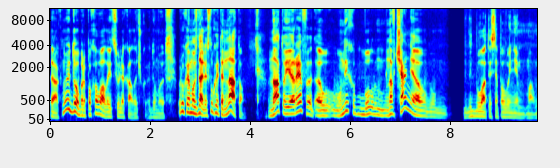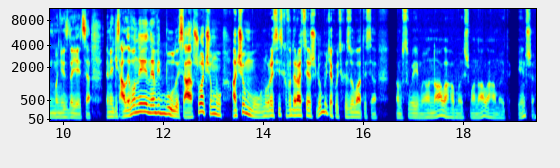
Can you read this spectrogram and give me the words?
Так, ну і добре, поховали і цю лякалочку, я думаю. Рухаємось далі. Слухайте, НАТО. НАТО і РФ, е, у них було навчання відбуватися повинні, мені здається, там якісь, але вони не відбулися. А що, чому? А чому? Ну, Російська Федерація ж любить якось хизуватися там своїми аналогами, шманалогами і таке інше.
